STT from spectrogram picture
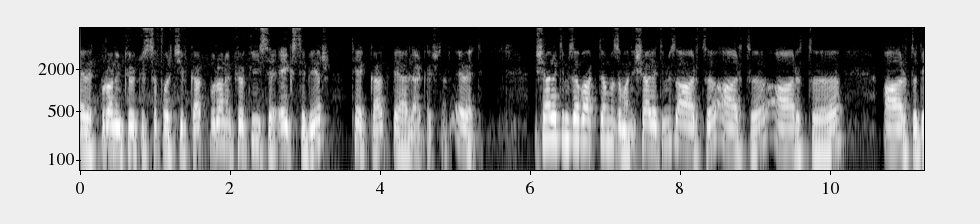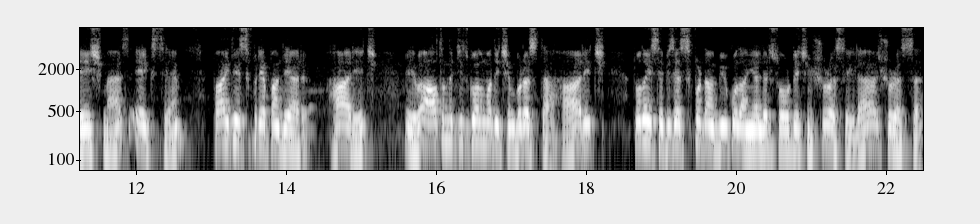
Evet buranın kökü 0 çift kat. Buranın kökü ise eksi 1 tek kat değerli arkadaşlar. Evet. İşaretimize baktığımız zaman işaretimiz artı artı artı artı değişmez. Eksi. Paydayı 0 yapan değer hariç. Ve altında çizgi olmadığı için burası da hariç. Dolayısıyla bize sıfırdan büyük olan yerleri sorduğu için şurasıyla şurası.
